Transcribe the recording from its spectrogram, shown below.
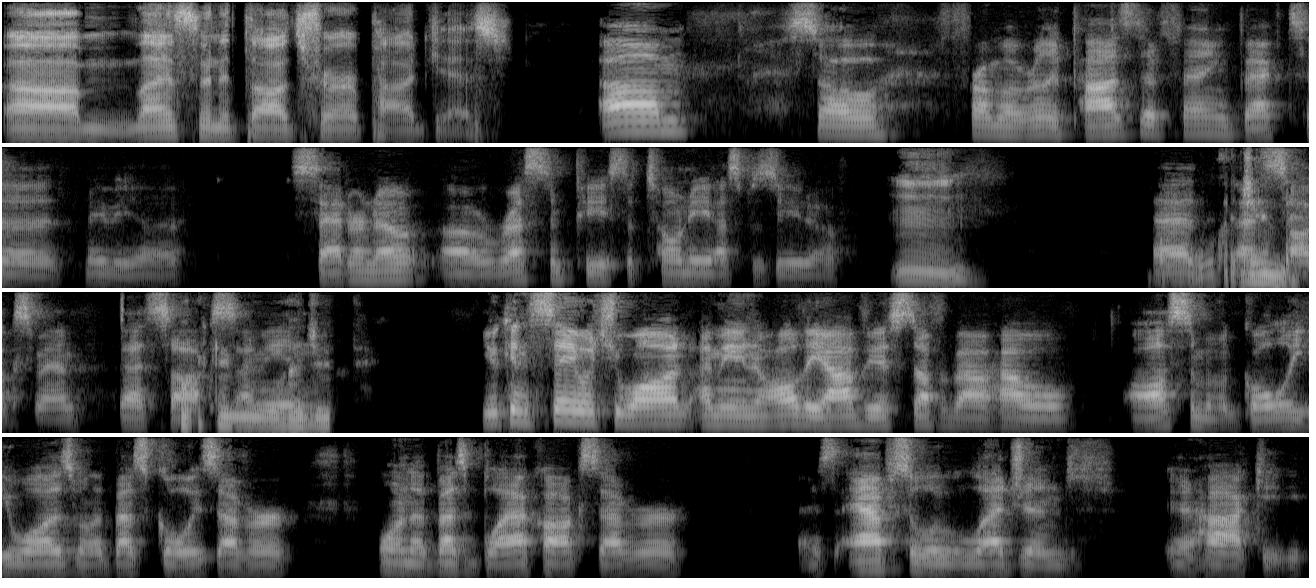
um, last minute thoughts for our podcast. Um, so from a really positive thing back to maybe a sadder note, uh, rest in peace to Tony Esposito. Mm, That that sucks, man. That sucks. Fucking I mean, legend. you can say what you want. I mean, all the obvious stuff about how awesome of a goalie he was, one of the best goalies ever, one of the best Blackhawks ever. It's absolute legend in hockey.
